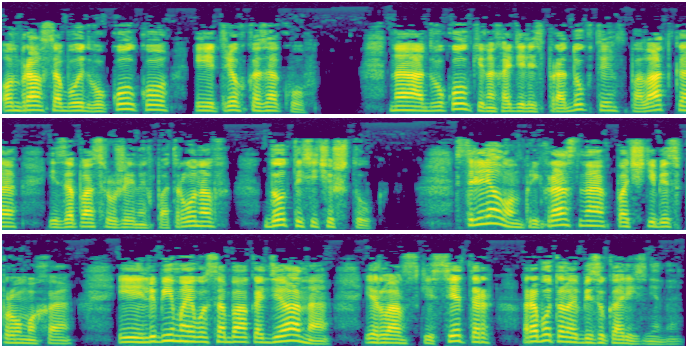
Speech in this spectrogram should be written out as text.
он брал с собой двуколку и трех казаков. На двуколке находились продукты, палатка и запас ружейных патронов до тысячи штук. Стрелял он прекрасно, почти без промаха, и любимая его собака Диана, ирландский сеттер, работала безукоризненно.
